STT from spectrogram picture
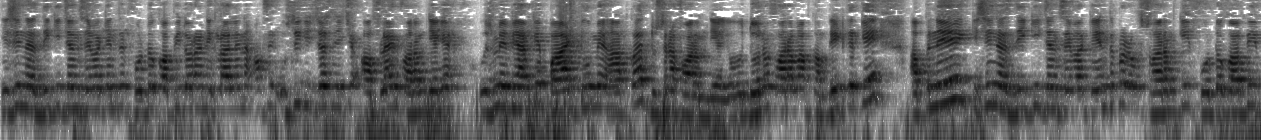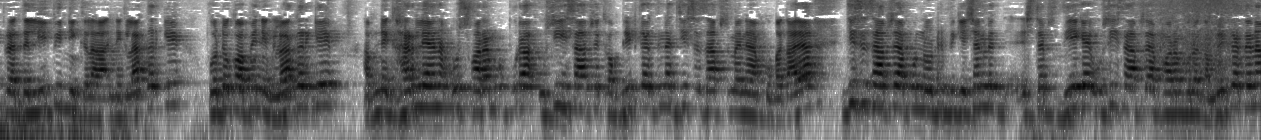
किसी नजदीकी जनसेवा केंद्र फ़ोटो कॉपी द्वारा निकला लेना और फिर उसी की जस्ट नीचे ऑफलाइन फॉर्म दिया गया। उसमें भी आपके पार्ट टू में आपका दूसरा फॉर्म दिया गया। वो दोनों फॉर्म आप कंप्लीट करके अपने किसी नजदीकी जनसेवा केंद्र पर उस फॉर्म की फ़ोटो कॉपी प्रतिलिपि निकला निकला करके फ़ोटो कॉपी निकलवा करके अपने घर ले आना। उस फॉर्म को पूरा उसी हिसाब से कंप्लीट कर देना, जिस हिसाब से मैंने आपको बताया, जिस हिसाब से आपको नोटिफिकेशन में स्टेप्स दिए गए, उसी हिसाब से आप फॉर्म पूरा कंप्लीट कर देना।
